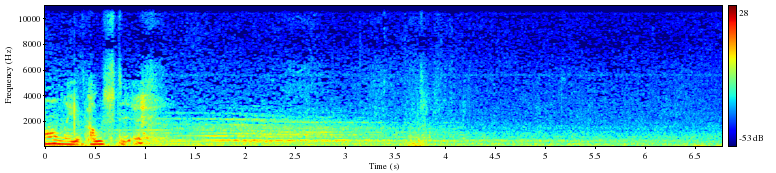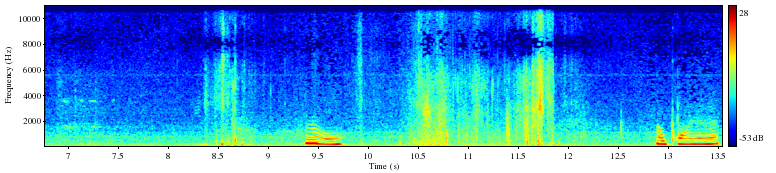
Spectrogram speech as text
Finally get posted. No. No point in it.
